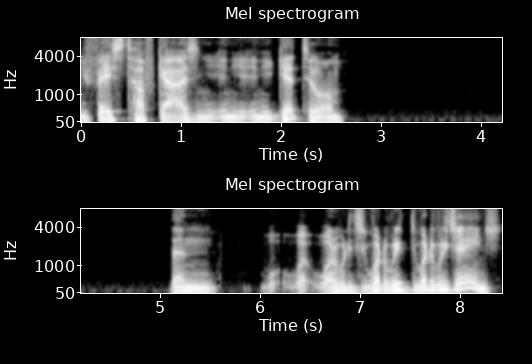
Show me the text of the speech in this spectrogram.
you face tough guys and you and you and you get to them. Then what what what what did we what did we change?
